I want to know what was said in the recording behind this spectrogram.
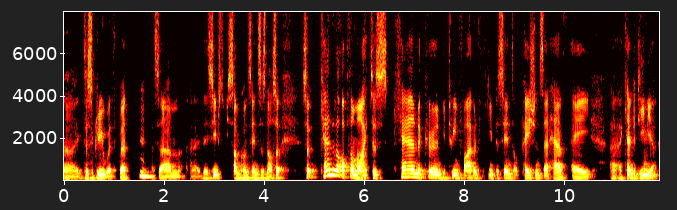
uh, disagree with, but mm. um, uh, there seems to be some consensus now. So, so Candida ophthalmitis can occur in between five and fifteen percent of patients that have a, a candidemia.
